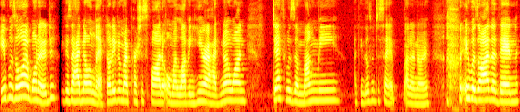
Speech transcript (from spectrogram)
It was all I wanted because I had no one left, not even my precious fighter or my loving hero. I had no one. Death was among me. I think I was meant to say, I don't know. it was either then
